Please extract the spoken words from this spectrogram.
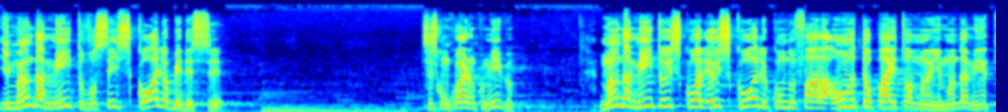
E mandamento você escolhe obedecer. Vocês concordam comigo? Mandamento eu escolho. Eu escolho quando fala honra teu pai e tua mãe, é mandamento.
